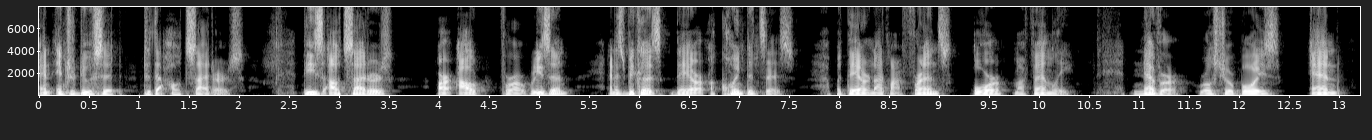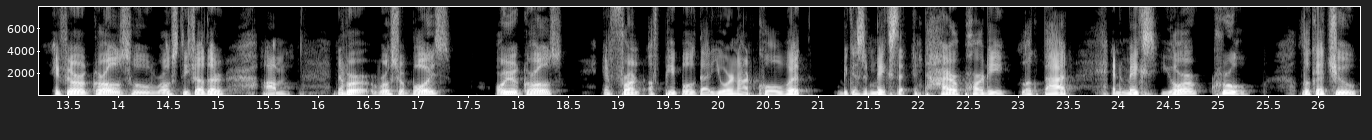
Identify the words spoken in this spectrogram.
and introduce it to the outsiders. These outsiders are out for a reason, and it's because they are acquaintances, but they are not my friends or my family. Never roast your boys and if you're girls who roast each other, um, never roast your boys or your girls in front of people that you are not cool with because it makes the entire party look bad and it makes your crew look at you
